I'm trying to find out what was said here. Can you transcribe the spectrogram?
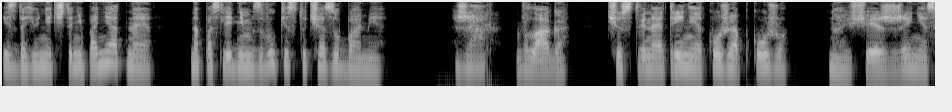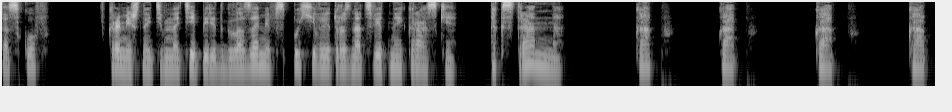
Издаю нечто непонятное, на последнем звуке стуча зубами. Жар, влага, чувственное трение кожи об кожу, ноющее жжение сосков. В кромешной темноте перед глазами вспыхивают разноцветные краски. Так странно. Кап, кап, кап, кап.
